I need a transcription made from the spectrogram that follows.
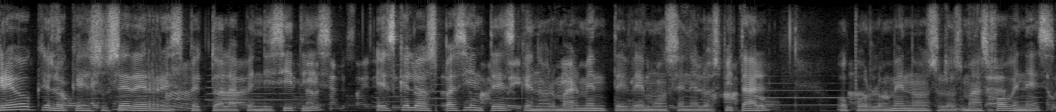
Creo que lo que sucede respecto a la apendicitis es que los pacientes que normalmente vemos en el hospital o por lo menos los más jóvenes,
